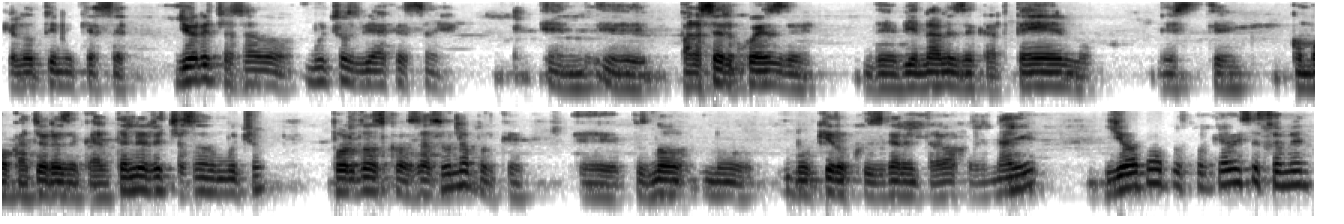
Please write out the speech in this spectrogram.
que lo tiene que hacer. Yo he rechazado muchos viajes eh, eh, para ser juez de, bienales de cartel o este, convocatorias de cartel. He rechazado mucho por dos cosas. Una, porque eh, pues no, no, no, quiero juzgar el trabajo de nadie. Y otra, pues porque a veces también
